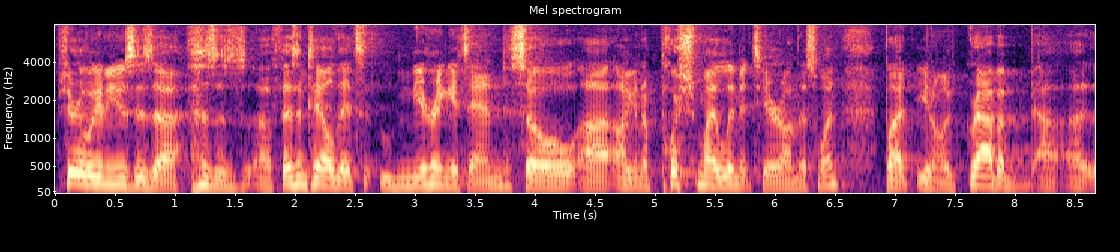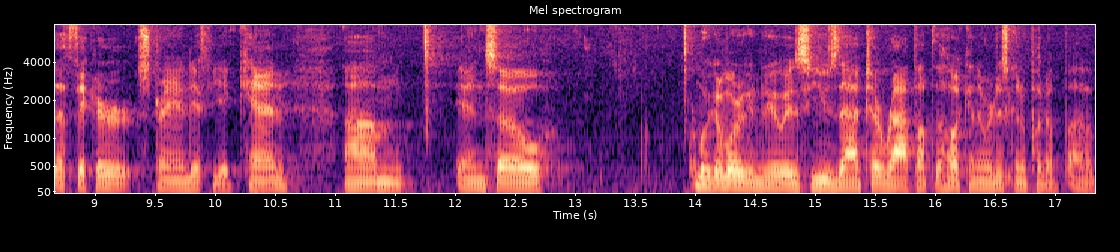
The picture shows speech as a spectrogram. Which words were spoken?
material we're going to use is a, this is a pheasant tail that's nearing its end. So uh, I'm going to push my limits here on this one, but you know, grab a, a, a thicker strand if you can. Um, and so what we're going to do is use that to wrap up the hook and then we're just going to put a, a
